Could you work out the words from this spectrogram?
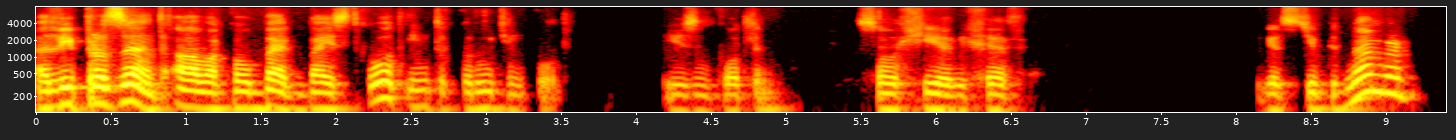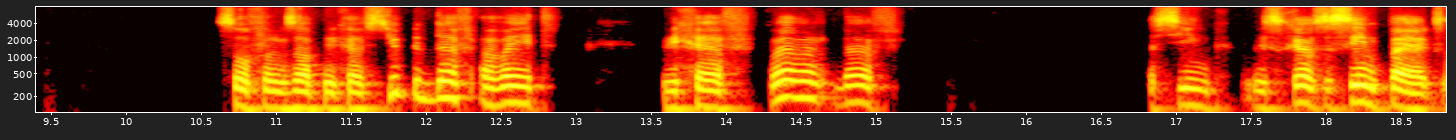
and we present our callback based code into coroutine code using Kotlin. So here we have get stupid number. So for example, we have stupid def await, we have clever def async, we have the same pairs.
